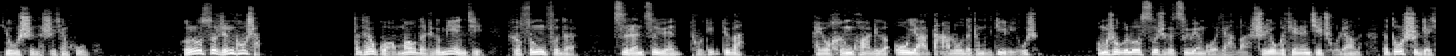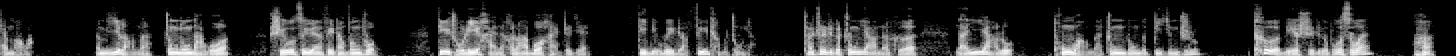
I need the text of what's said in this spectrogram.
优势呢，实现互补。俄罗斯人口少，但它有广袤的这个面积和丰富的。自然资源、土地，对吧？还有横跨这个欧亚大陆的这么个地理优势。我们说俄罗斯是个资源国家嘛，石油和天然气储量呢，那都是世界前茅啊。那么伊朗呢，中东大国，石油资源非常丰富，地处里海呢和拉波海之间，地理位置非常的重要。它是这个中亚呢和南亚路通往的中东的必经之路，特别是这个波斯湾啊，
